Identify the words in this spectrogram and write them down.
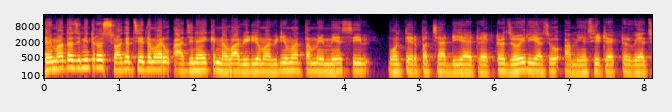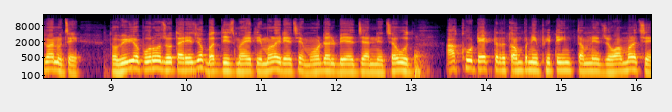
જય માતાજી મિત્રો, સ્વાગત છે તમારું આજના એક નવા વિડીયોમાં. વિડીયોમાં તમે મેસી બોતેર પચાસ ડીઆઈ ટ્રેક્ટર જોઈ રહ્યા છો. આ મેસી ટ્રેક્ટર વેચવાનું છે. તો વીડિયો પૂરો જોતા રહેજો. બધી જ માહિતી મળી રહે છે. મોડલ બે હજાર ને ચૌદ. આખું ટ્રેક્ટર કંપની ફિટિંગ તમને જોવા મળશે.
